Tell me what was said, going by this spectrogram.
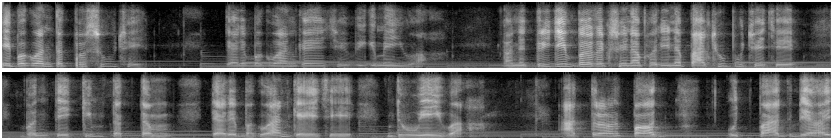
એ ભગવાન તત્વ શું છે? ત્યારે ભગવાન કહે છે વિગમેયવા અને ત્રીજી પ્રદક્ષિણા ફરીને પાછું પૂછે છે ભંતે કિમ તત્તમ? ત્યારે ભગવાન કહે છે, ધ્રુવેવા. આ ત્રણ પદ, ઉત્પાદ, વ્યય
